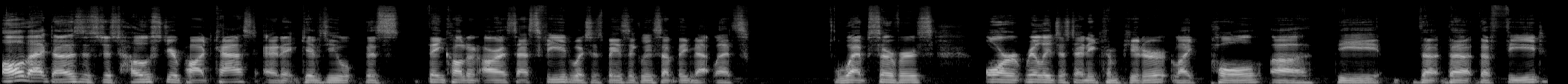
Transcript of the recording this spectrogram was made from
all that does is just host your podcast and it gives you this thing called an RSS feed which is basically something that lets web servers or really just any computer like pull uh the the the the feed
